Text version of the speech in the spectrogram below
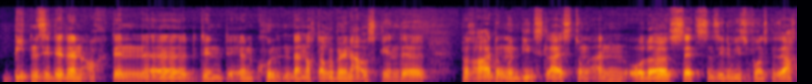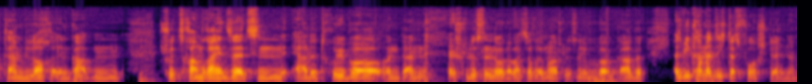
bieten Sie dir dann auch den, äh, den, den Kunden dann noch darüber hinausgehende Beratung und Dienstleistung an? Oder setzen Sie, wie Sie vorhin gesagt haben, Loch in den Garten, Schutzraum reinsetzen, Erde drüber und dann Schlüssel oder was auch immer, Schlüsselübergabe? Also wie kann man sich das vorstellen, ne?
